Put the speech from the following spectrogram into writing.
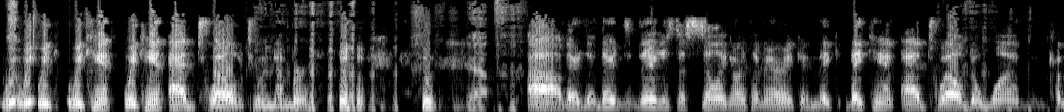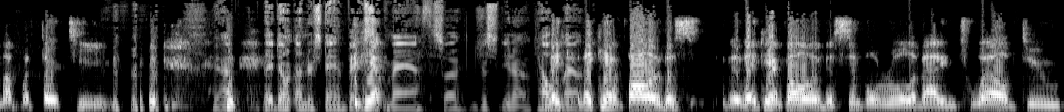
We, we, we, we can't we can't add twelve to a number. Yeah. Oh, they're they're they're just a silly North American. They they can't add twelve to one and come up with thirteen. yeah. They don't understand basic math, so just, you know, help they, them out. they can't follow this. They can't follow the simple rule of adding twelve to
